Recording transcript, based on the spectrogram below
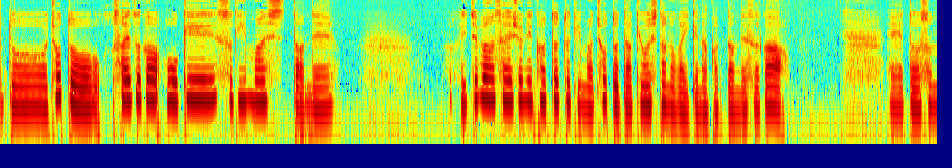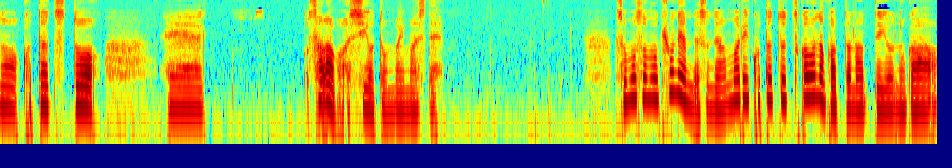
んと、ちょっとサイズが大きすぎましたね。一番最初に買った時、まあちょっと妥協したのがいけなかったんですが、えっ、ー、と、そのこたつと、えー、さらばしようと思いまして。そもそも去年ですね、あんまりこたつ使わなかったなっていうのが、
